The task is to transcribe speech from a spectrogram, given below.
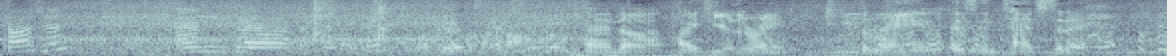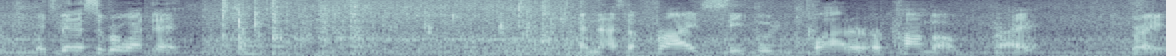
tajin, and uh, that's it, I think. And uh, I hear the rain. The rain is intense today. It's been a super wet day. And that's the fried seafood platter or combo, right? Great.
